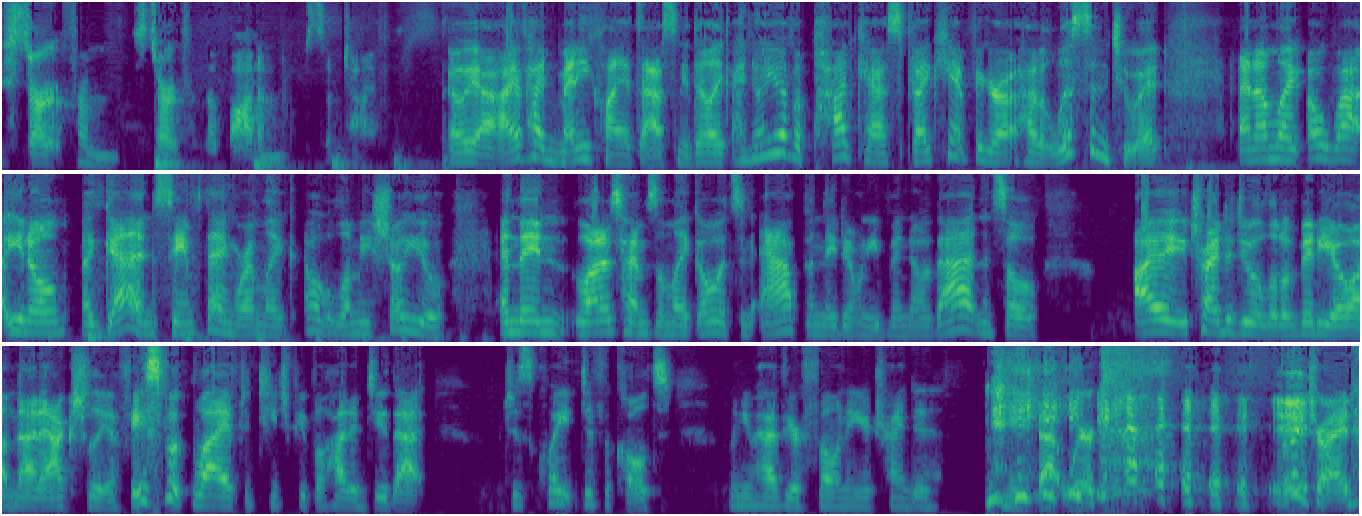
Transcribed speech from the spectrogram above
start from start from the bottom sometimes. Oh yeah, I've had many clients ask me. They're like, "I know you have a podcast, but I can't figure out how to listen to it." and i'm like oh wow you know again same thing where i'm like oh let me show you and then a lot of times i'm like oh it's an app and they don't even know that and so i tried to do a little video on that actually a facebook live to teach people how to do that which is quite difficult when you have your phone and you're trying to make that work. I tried.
